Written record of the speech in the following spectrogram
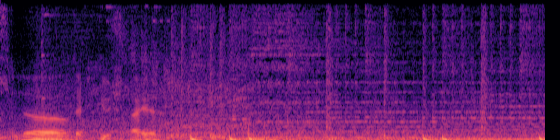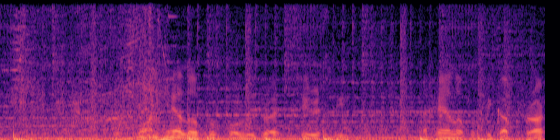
Just love that huge tire. That's one hell of a four-wheel drive, seriously. A hell of a pickup truck.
